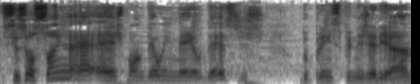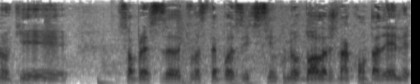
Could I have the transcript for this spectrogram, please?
se o seu sonho é, é responder um e-mail desses, do príncipe nigeriano que só precisa que você deposite 5 mil dólares na conta dele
